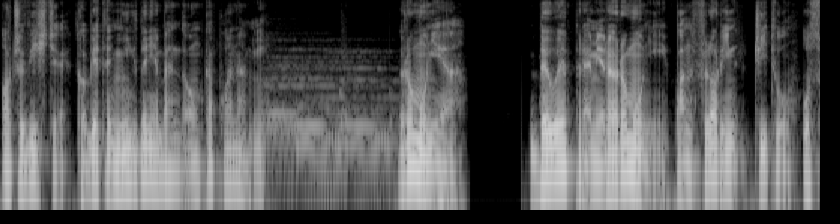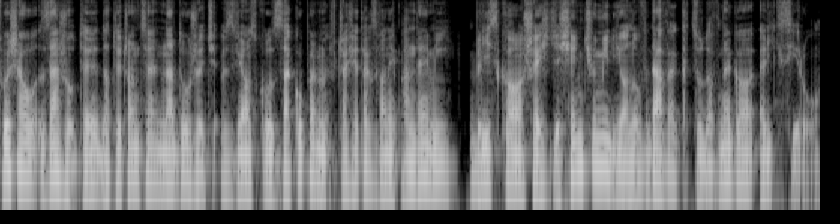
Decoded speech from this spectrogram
oczywiście kobiety nigdy nie będą kapłanami. Rumunia. Były premier Rumunii, pan Florin Citu, usłyszał zarzuty dotyczące nadużyć w związku z zakupem w czasie tzw. Tak pandemii blisko 60 milionów dawek cudownego eliksiru.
